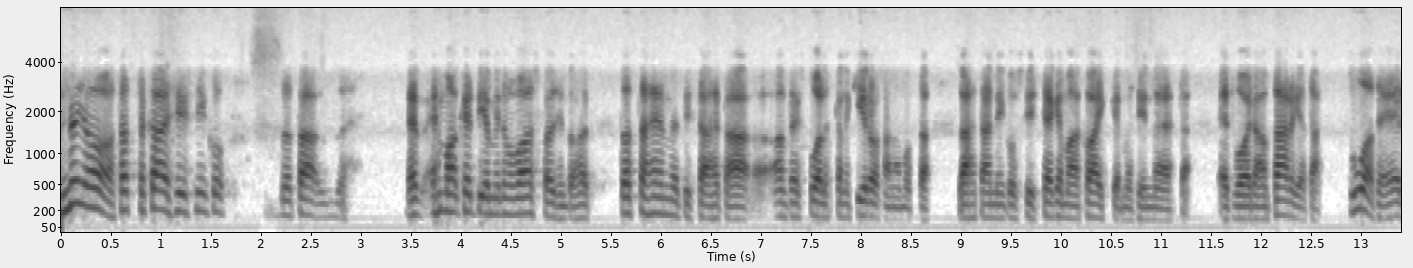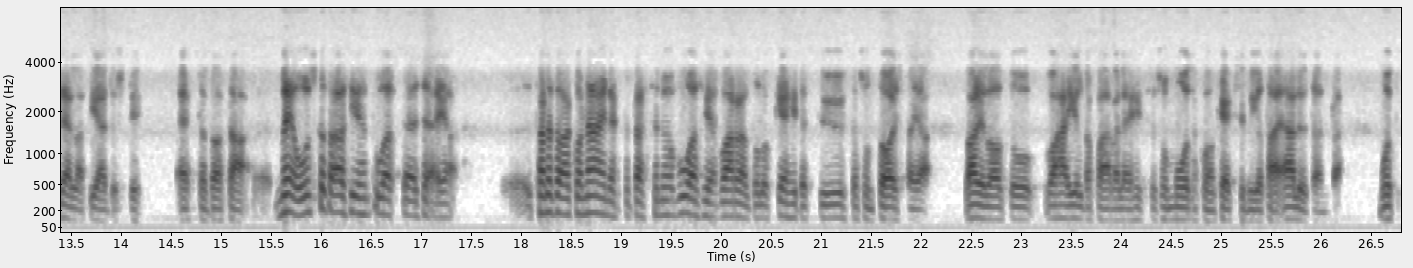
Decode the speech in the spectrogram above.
No joo, totta kai siis niin kuin, tota, en, en mä oikein tiedä, mitä mä vastaisin tuohon, totta hemmetissä lähdetään, anteeksi puolestani kirosana, mutta lähdetään niin kuin siis tekemään kaikkemme sinne, että, että voidaan pärjätä tuote edellä tietysti, että tota, me uskotaan siihen tuotteeseen ja sanotaanko näin, että tässä ne on vuosien varrella tullut kehitettyä yhtä sun toista ja välillä oltu vähän iltapäivälehdissä sun muuta, kun on keksinyt jotain älytöntä. Mutta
